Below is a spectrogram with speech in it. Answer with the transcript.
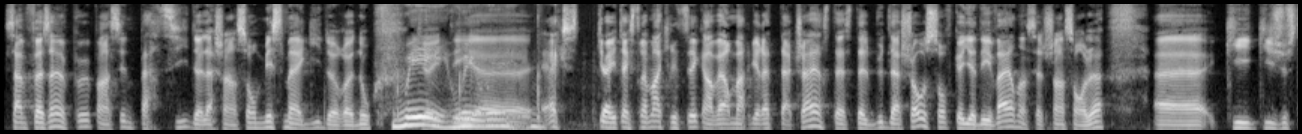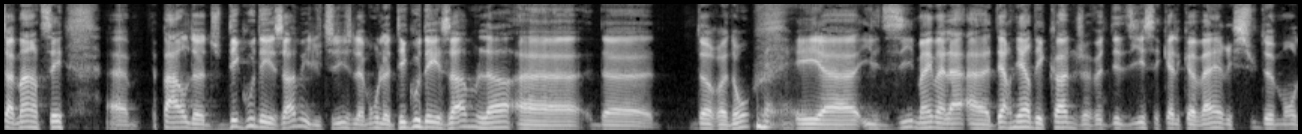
ça me faisait un peu penser une partie de la chanson Miss Maggie de Renault. Oui, qui a été, oui, euh, qui a été extrêmement critique envers Margaret Thatcher. C'était le but de la chose, sauf qu'il y a des vers dans cette chanson-là qui, qui justement, tu sais, euh, parle du dégoût des hommes. Il utilise le mot le dégoût des hommes là de de Renault. Et euh, il dit, même à la, dernière des connes, je veux dédier ces quelques vers issus de mon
